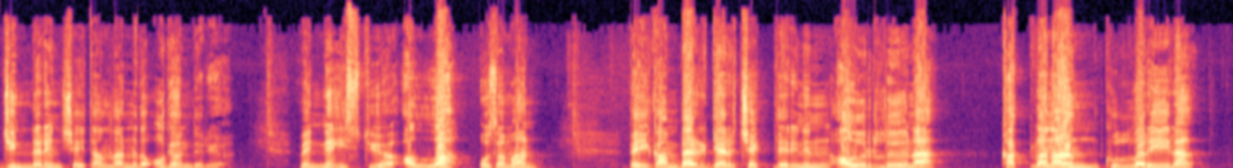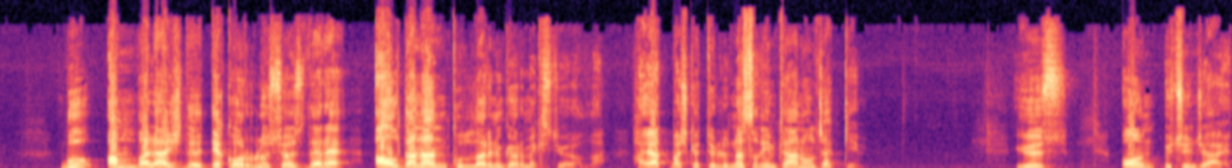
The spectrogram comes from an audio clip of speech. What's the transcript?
cinlerin şeytanlarını da o gönderiyor. Ve ne istiyor Allah o zaman? Peygamber gerçeklerinin ağırlığına katlanan kullarıyla bu ambalajlı, dekorlu sözlere aldanan kullarını görmek istiyor Allah. Hayat başka türlü nasıl imtihan olacak ki? 113. ayet.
